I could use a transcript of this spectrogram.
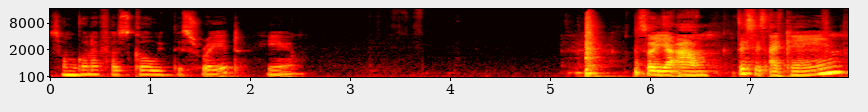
So I'm gonna first go with this red here. So yeah um this is again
